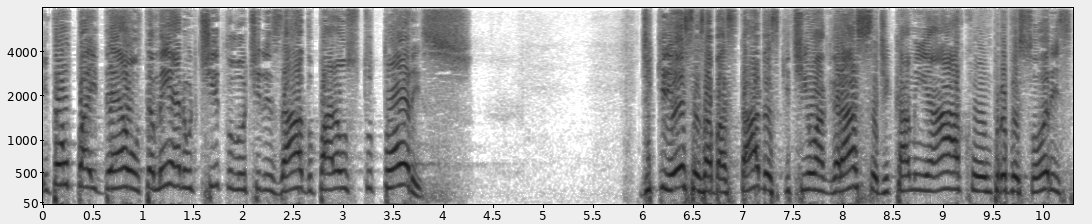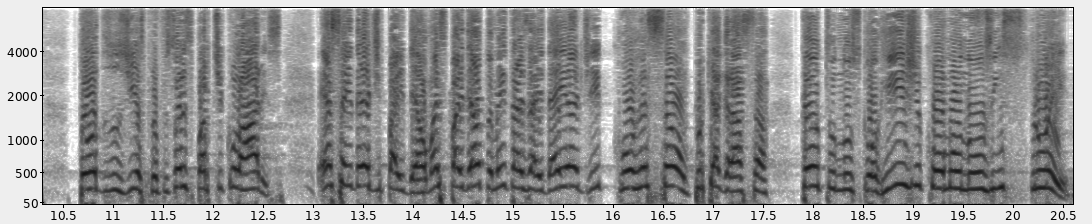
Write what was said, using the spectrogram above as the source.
Então, o paidel também era um título utilizado para os tutores de crianças abastadas que tinham a graça de caminhar com professores todos os dias, professores particulares. Essa é a ideia de paidel, mas paidel também traz a ideia de correção, porque a graça tanto nos corrige como nos instrui.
